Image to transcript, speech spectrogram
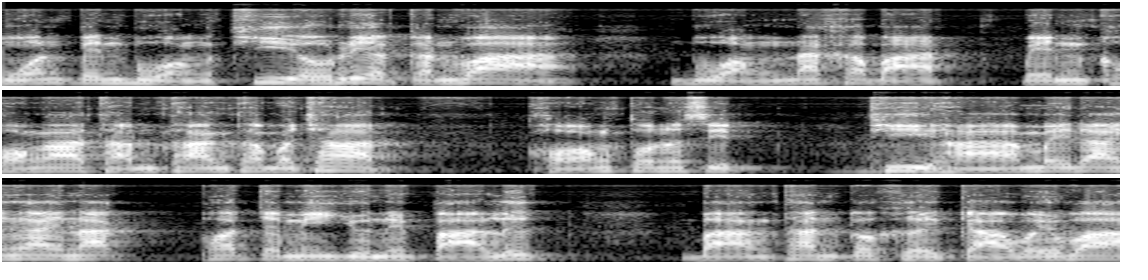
ม้วนเป็นบ่วงที่เรียกกันว่า บ่วงนาคบาทเป็นของอาถรรพ์ทางธรรมชาติของทนสิทธิ์ที่หาไม่ได้ง่ายนัก เพราะจะมีอยู่ในป่าลึก บางท่านก็เคยกล่าวไว้ว่า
